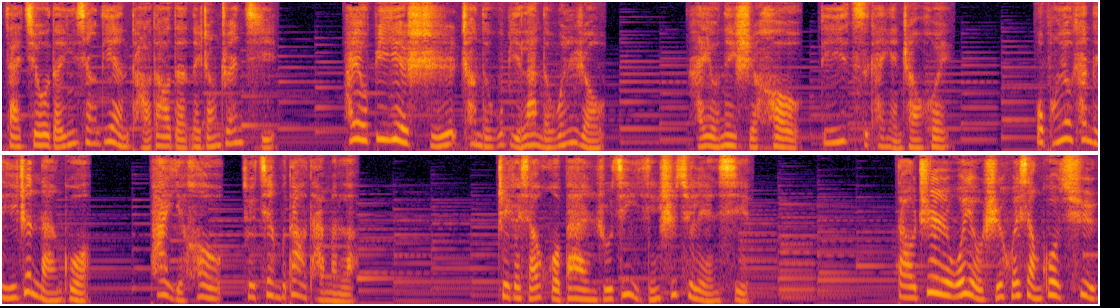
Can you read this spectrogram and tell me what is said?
在旧的音像店淘到的那张专辑，还有毕业时唱的无比烂的《温柔》，还有那时候第一次看演唱会。我朋友看得一阵难过，怕以后就见不到他们了。这个小伙伴如今已经失去联系，导致我有时回想过去，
